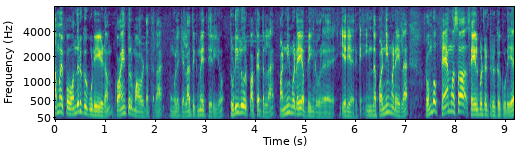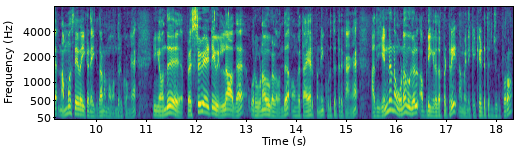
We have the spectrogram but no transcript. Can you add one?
நம்ம இப்போ வந்திருக்கக்கூடிய இடம் கோயம்புத்தூர் மாவட்டத்தில் உங்களுக்கு எல்லாத்துக்குமே தெரியும். துடிலூர் பக்கத்தில் பன்னிமடை அப்படிங்கிற ஒரு ஏரியா இருக்குது இந்த பன்னிமடையில் ரொம்ப ஃபேமஸாக செயல்பட்டுட்டு இருக்கக்கூடிய நம்ம சேவை கடைக்கு தான் நம்ம வந்திருக்கோங்க. இங்கே வந்து ப்ரெஸ்டிவேட்டிவ் இல்லாத ஒரு உணவுகளை வந்து அவங்க தயார் பண்ணி கொடுத்துட்ருக்காங்க அது என்னென்ன உணவுகள் அப்படிங்கிறத பற்றி நம்ம இன்றைக்கி கேட்டு தெரிஞ்சுக்க போகிறோம்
